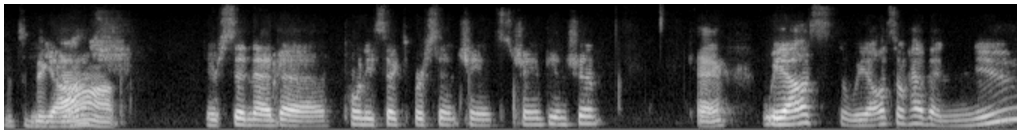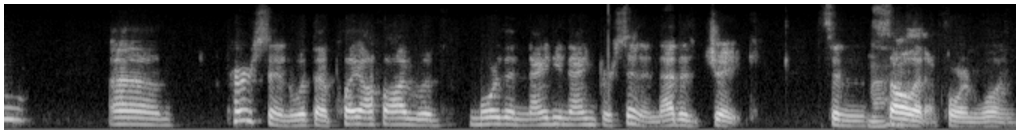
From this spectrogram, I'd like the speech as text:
That's a big Yash, drop. you're sitting at a 26% chance championship. Okay. We also we also have a new um, person with a playoff odd with more than 99%, and that is Jake. Sitting Nice. solid at four and one.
